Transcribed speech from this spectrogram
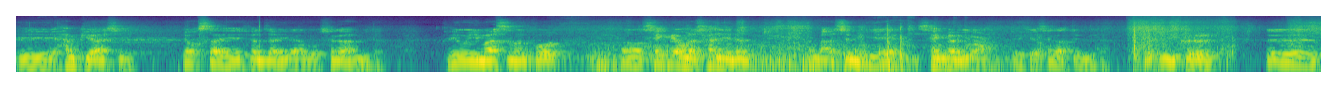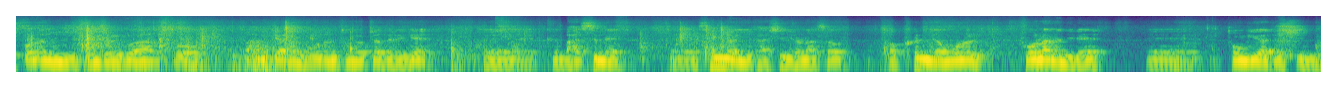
이, 함께하신 역사의 현장이라고 생각합니다. 그리고 이 말씀은 곧 어, 생명을 살리는 말씀이기에 생명이라 이렇게 생각됩니다. 그래서 이 글을 그, 보는 분들과 또 함께하는 모든 동역자들에게 에, 그 말씀의 에, 생명이 다시 일어나서 더 큰 영혼을 구원하는 일에 에, 동기가 될수 있는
